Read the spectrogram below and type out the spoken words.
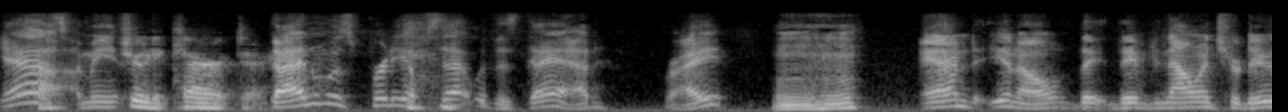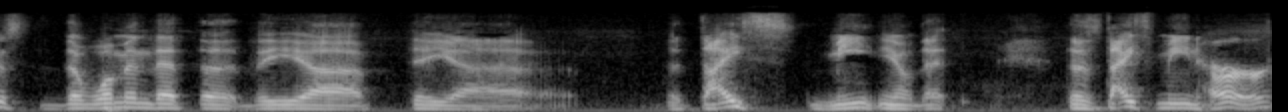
Yeah, That's I mean, true to character. Ben was pretty upset with his dad, right? Mm-hmm. And you know, they, they've now introduced the woman that the the uh, the uh, the dice mean, you know, that those dice mean her.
